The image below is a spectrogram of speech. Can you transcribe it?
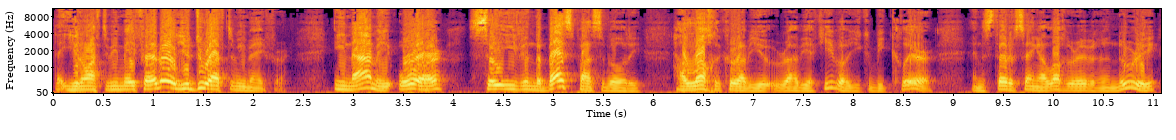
that you don't have to be made at all. You do have to be made. Inami, or say even the best possibility, halacha Rabbi, Rabbi Akiva, you can be clear. And instead of saying halacha Rabbi Nuri,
